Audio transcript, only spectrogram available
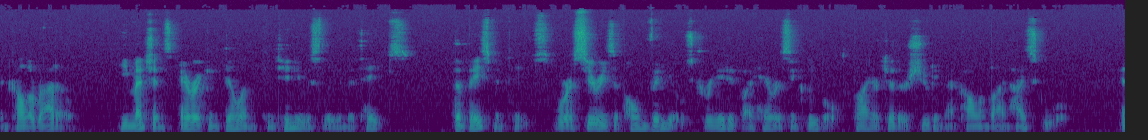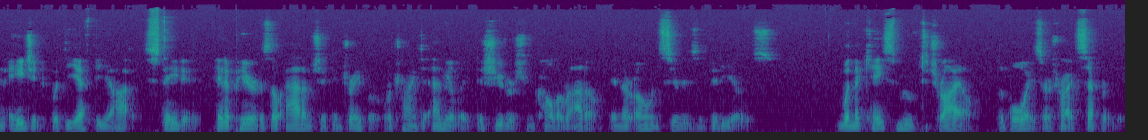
in Colorado. He mentions Eric and Dylan continuously in the tapes. The basement tapes were a series of home videos created by Harris and Klebold prior to their shooting at Columbine High School. An agent with the FBI stated it appeared as though Adamcik and Draper were trying to emulate the shooters from Colorado in their own series of videos. When the case moved to trial, the boys are tried separately,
